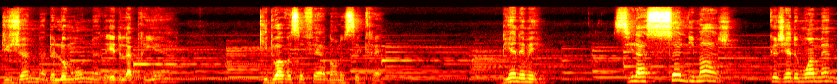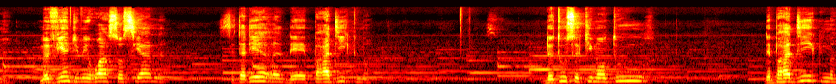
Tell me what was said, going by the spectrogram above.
du jeûne, de l'aumône et de la prière qui doivent se faire dans le secret. Bien-aimé, si la seule image que j'ai de moi-même me vient du miroir social, c'est-à-dire des paradigmes, de tout ce qui m'entoure, des paradigmes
